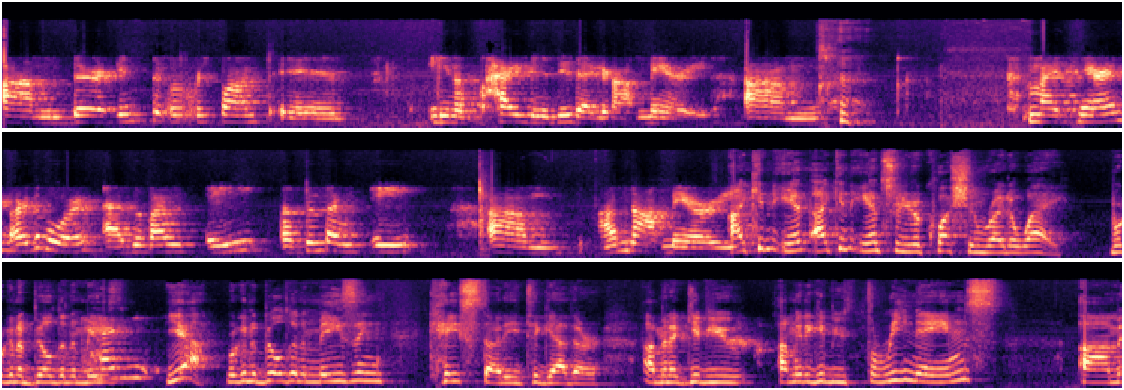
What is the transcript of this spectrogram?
um, their instant response is, you know, how are you going to do that? You're not married. Um, my parents are divorced as of I was eight. Uh, since I was eight, um, I'm not married. I can an- I can answer your question right away. We're gonna build an amazing you- yeah. We're gonna build an amazing case study together. I'm gonna give you I'm gonna give you three names, um,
